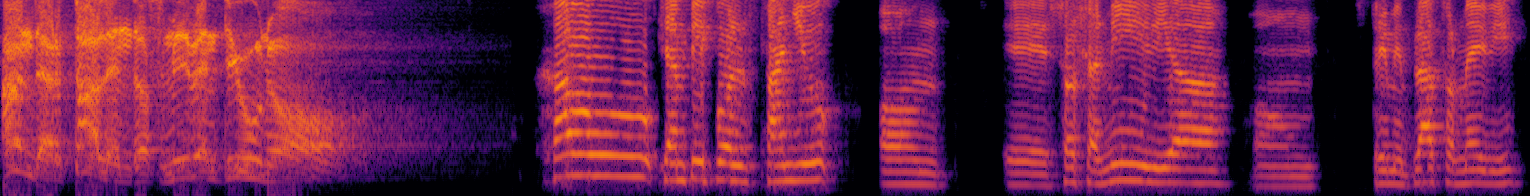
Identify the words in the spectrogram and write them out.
Undertale en 2021. How can people find you on uh, social media, on streaming platform, maybe?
